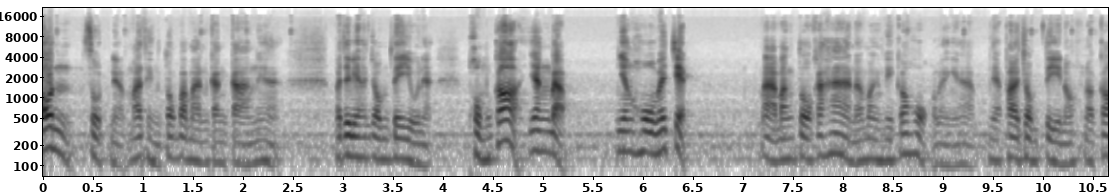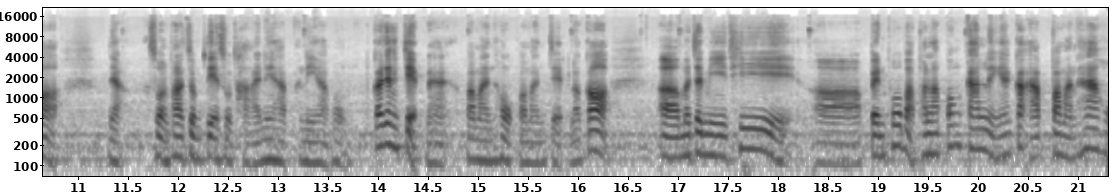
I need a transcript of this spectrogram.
ต้นสุดเนี่ยมาถึงตรงประมาณกลางๆเนี่ยฮะมันจะมีพลังโจมตีอยู่เนี่ย ผมก็ยังแบบยังโฮไว้เจ็ดอ่าบางตัวก็ห้านะบางทีก็หกอะไรเงี้ยครับเนี่ยพลังโจมตีเนาะแล้วก็เนี่ย ส่วนพลังโจมตีสุดท้ายนี่ครับอันนี้ครับผมก็ยังเจ็ดนะฮะประมาณหกประมาณเจ็ดแล้วก็เออมันจะมีที่เออเป็นพวกแบบพลังป้องกันอะไรเงี้ยก็อัพประมาณ 5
